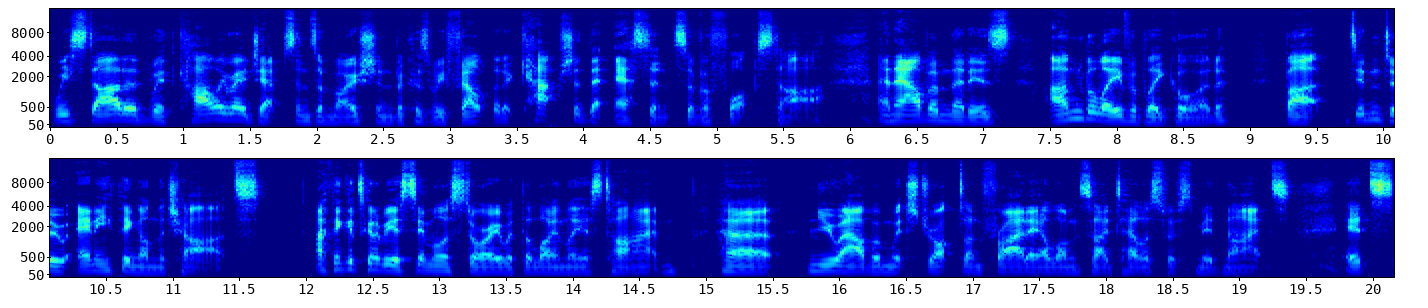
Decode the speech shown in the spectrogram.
We started with Carly Rae Jepsen's Emotion because we felt that it captured the essence of a flop star, an album that is unbelievably good, but didn't do anything on the charts. I think it's going to be a similar story with The Loneliest Time, her new album, which dropped on Friday alongside Taylor Swift's Midnights. It's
